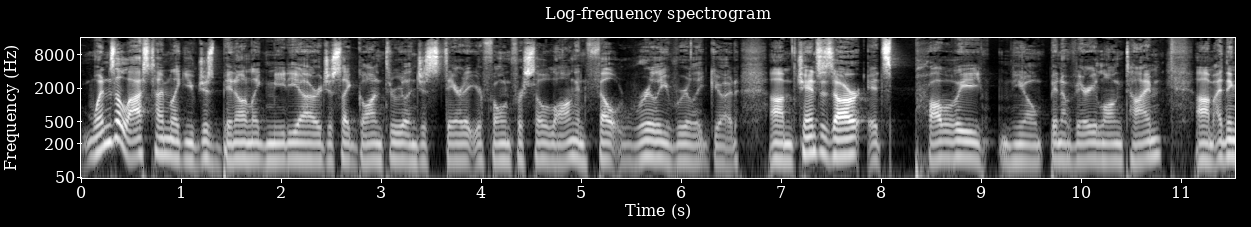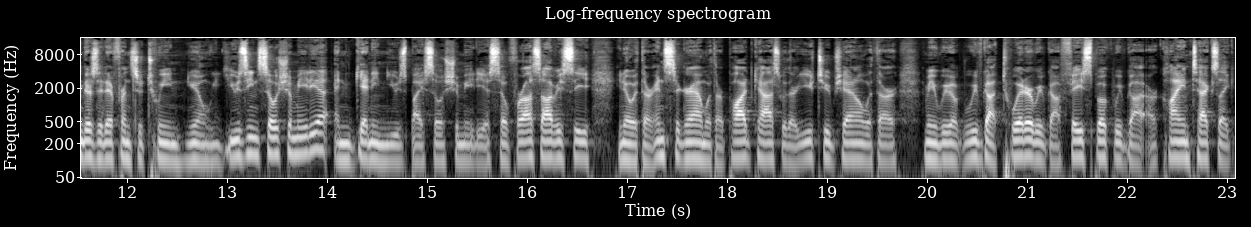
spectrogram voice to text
when's the last time like you've just been on like media or just like gone through and just stared at your phone for so long and felt really, really good? Um, chances are it's probably you know been a very long time. Um, I think there's a difference between you know using social media and getting used by social media. So for us, obviously, you know, with our Instagram, with our podcast, with our YouTube channel, with our I mean, we've we've got Twitter, we've got Facebook, we've got our client text, like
